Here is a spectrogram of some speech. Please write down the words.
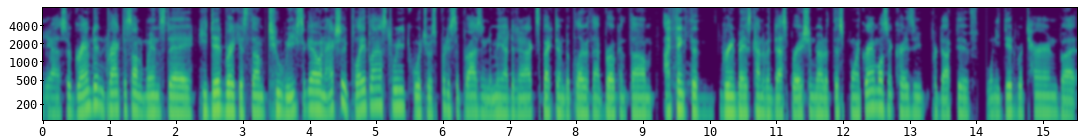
Yeah, so Graham didn't practice on Wednesday. He did break his thumb two weeks ago and actually played last week, which was pretty surprising to me. I did not expect him to play with that broken thumb. I think that Green Bay is kind of in desperation mode at this point. Graham wasn't crazy productive when he did return, but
